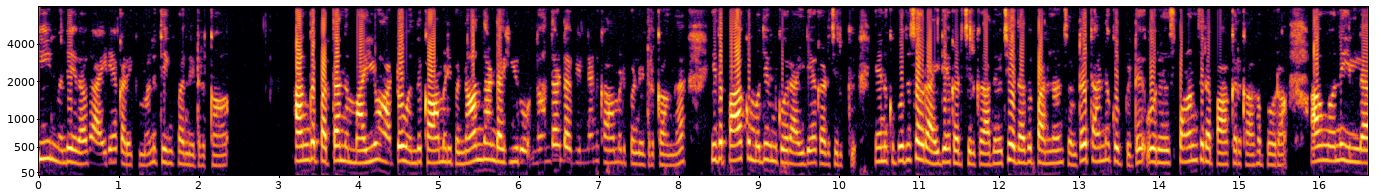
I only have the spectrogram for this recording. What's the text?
கீன் வந்து ஏதாவது ஐடியா கிடைக்குமான்னு திங்க் பண்ணிட்டு இருக்கான். அங்கே பார்த்தா அந்த மையும் ஆட்டோ வந்து காமெடி பண்ண நான் தான்டா ஹீரோ நான் தான்டா வில்லன் காமெடி பண்ணிட்டு இருக்காங்க. இதை பார்க்கும்போது இவனுக்கு ஒரு ஐடியா கிடச்சிருக்கு. எனக்கு புதுசாக ஒரு ஐடியா கிடச்சிருக்கு. அதை வச்சு ஏதாவது பண்ணலான்னு சொல்லிட்டு தன்னை கூப்பிட்டு ஒரு ஸ்பான்சரை பார்க்கறக்காக போகிறான் அவங்க வந்து இல்லை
